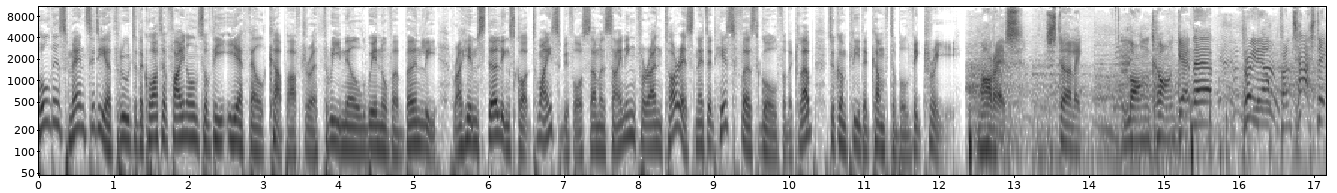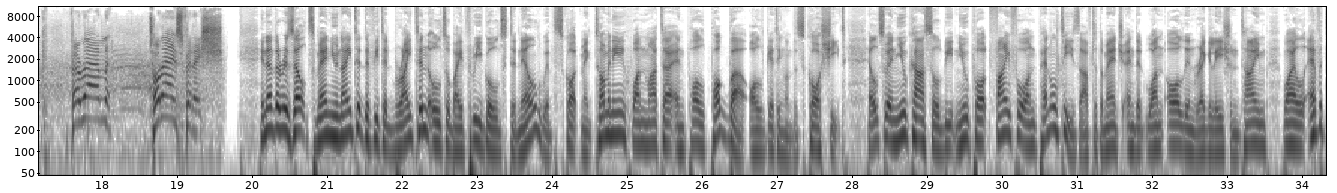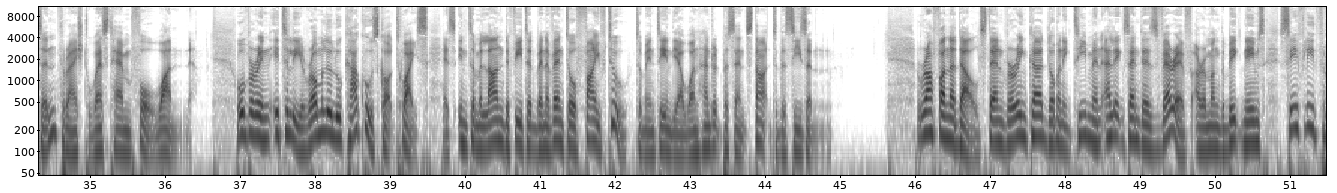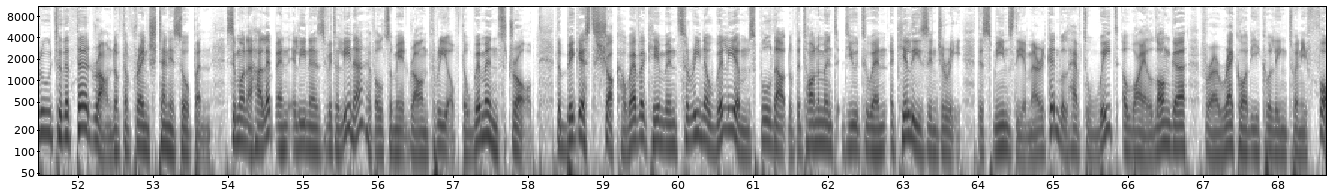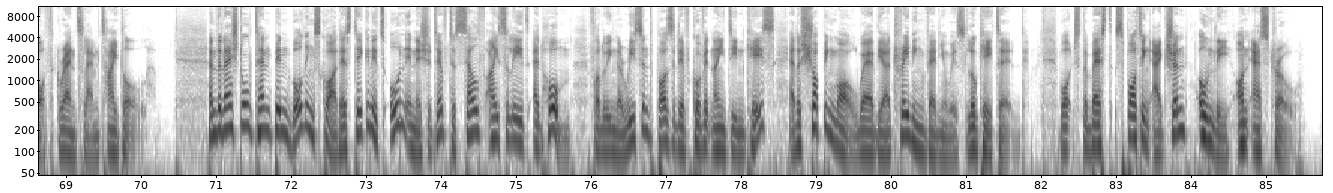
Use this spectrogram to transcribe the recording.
Holders Man City are through to the quarter-finals of the EFL Cup after a 3-0 win over Burnley. Raheem Sterling scored twice before summer signing Ferran Torres netted his first goal for the club to complete a comfortable victory. Mahrez, Sterling, long can't get there. 3-0, fantastic. Ferran Torres finish. In other results, Man United defeated Brighton also by three goals to nil, with Scott McTominay, Juan Mata, and Paul Pogba all getting on the score sheet. Elsewhere, Newcastle beat Newport 5 4 on penalties after the match ended 1 all in regulation time, while Everton thrashed West Ham 4 1. Over in Italy, Romelu Lukaku scored twice as Inter Milan defeated Benevento 5 2 to maintain their 100% start to the season. Rafa Nadal, Stan Wawrinka, Dominic Thiem and Alexander Zverev are among the big names safely through to the third round of the French Tennis Open. Simona Halep and Elina Svitolina have also made round three of the women's draw. The biggest shock, however, came when Serena Williams pulled out of the tournament due to an Achilles injury. This means the American will have to wait a while longer for a record equaling 24th Grand Slam title. And the national 10 pin bowling squad has taken its own initiative to self isolate at home following a recent positive COVID 19 case at a shopping mall where their training venue is located. Watch the best sporting action only on Astro.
